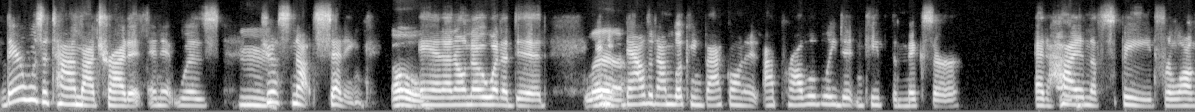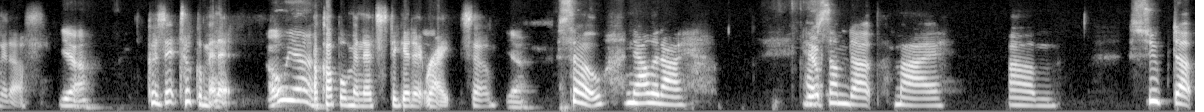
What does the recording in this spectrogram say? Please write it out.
there was a time I tried it and it was Mm. just not setting. oh, And I don't know what I did. yeah. And now that I'm looking back on it, I probably didn't keep the mixer at high enough speed for long enough yeah. Because it took a minute, Oh yeah. a couple minutes to get it right. So, Yeah. so now that I have Yep. summed up my um, souped up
